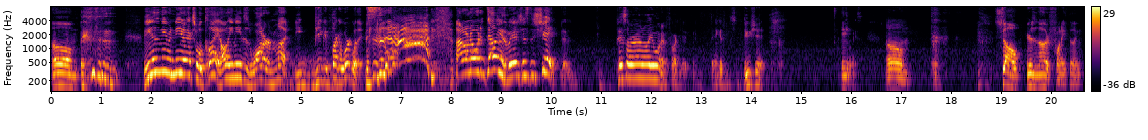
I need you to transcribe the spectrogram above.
Um, he doesn't even need actual clay. All he needs is water and mud. He he can fucking work with it. I don't know what to tell you, man. It's just the shit. Piss around all you want. Fuck it. Dang it. Just do shit. Anyways, um, so here's another funny thing.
